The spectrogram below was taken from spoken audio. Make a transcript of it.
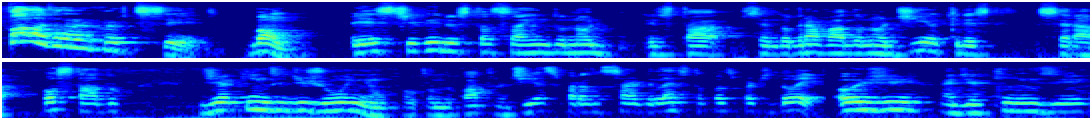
fala galera Craft City. Bom, este vídeo está saindo no, está sendo gravado no dia que ele será postado, dia 15 de junho, faltando 4 dias para lançar The Last of Us Part 2. Hoje é dia 15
